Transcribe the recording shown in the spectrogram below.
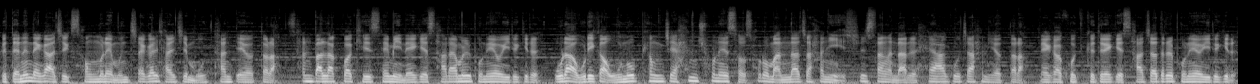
그때는 내가 아직 성문에 문짝을 달지 못한 때였더라. 산발락과 게셈이 내게 사람을 보내어 이르기를 오라 우리가 오노 평제 한 촌에서 서로 만나자 하니 실상은 나를 해하고자 함이었더라. 내가 곧 그들에게 사자들을 보내어 이르기를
